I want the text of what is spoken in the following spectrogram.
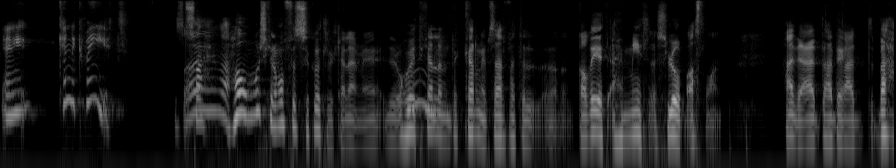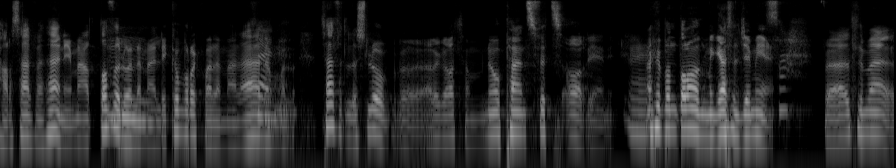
يعني كأنك ميت. صح. هو مشكلة مو في السكوت الكلام يعني هو يتكلم ذكرني بسالفة ال- قضية أهمية الأسلوب أصلا. هذه عاد هذه عاد بحر سالفة ثانية مع الطفل ولا. مع اللي كبرك ولا مع العالم. ولا سالفة الأسلوب آه، على قولتهم no pants fits all يعني إيه. ما في بنطلون بمقاس الجميع صح فلما.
